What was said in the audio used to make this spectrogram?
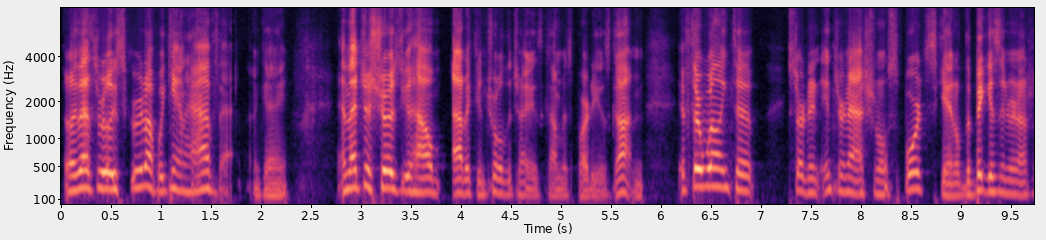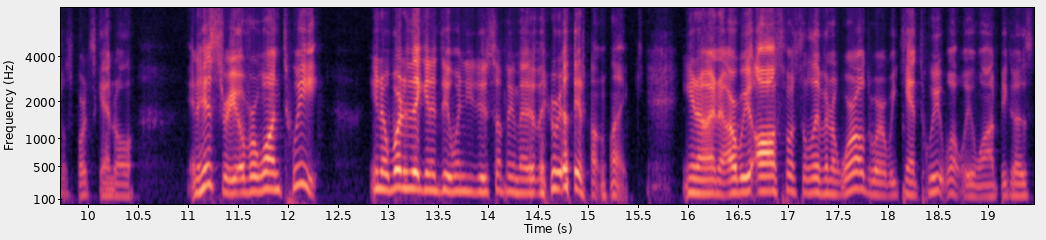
They're like, that's really screwed up. We can't have that. Okay. And that just shows you how out of control the Chinese Communist Party has gotten. If they're willing to start an international sports scandal, the biggest international sports scandal in history, over one tweet, you know, what are they going to do when you do something that they really don't like? You know, and are we all supposed to live in a world where we can't tweet what we want because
